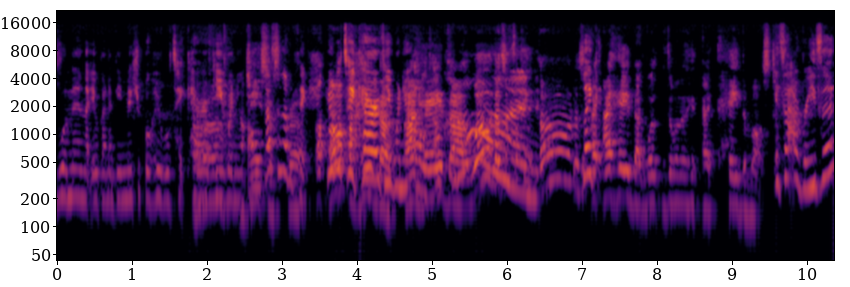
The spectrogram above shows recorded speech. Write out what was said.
woman, that you're going to be miserable. Who will take care of you when you're old?" That's another Christ. thing. Oh, Who will oh, take I care of you when you're I old? hate oh, that. come Well, that's fucking, oh, that's, Like- I, I hate that. Was the one that I hate the most. Is that a reason?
